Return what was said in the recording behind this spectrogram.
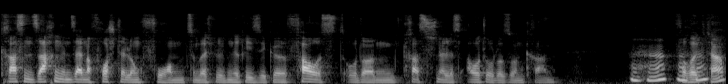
krassen Sachen in seiner Vorstellung formen. Zum Beispiel eine riesige Faust oder ein krass schnelles Auto oder so ein Kram. Verrückt, ja?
